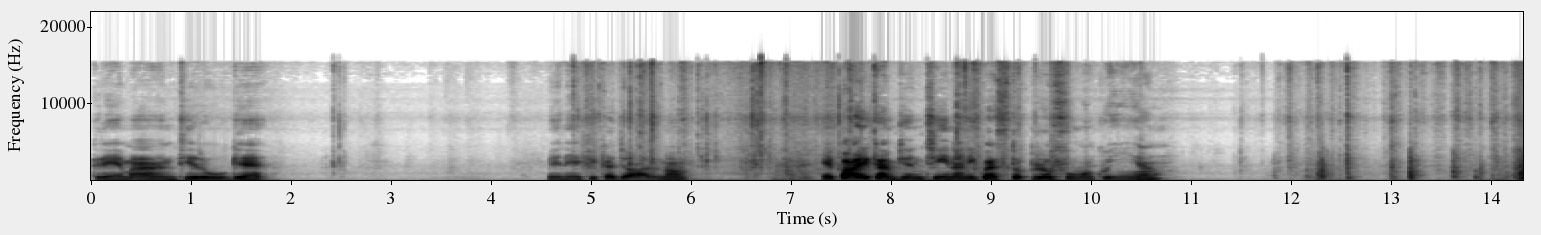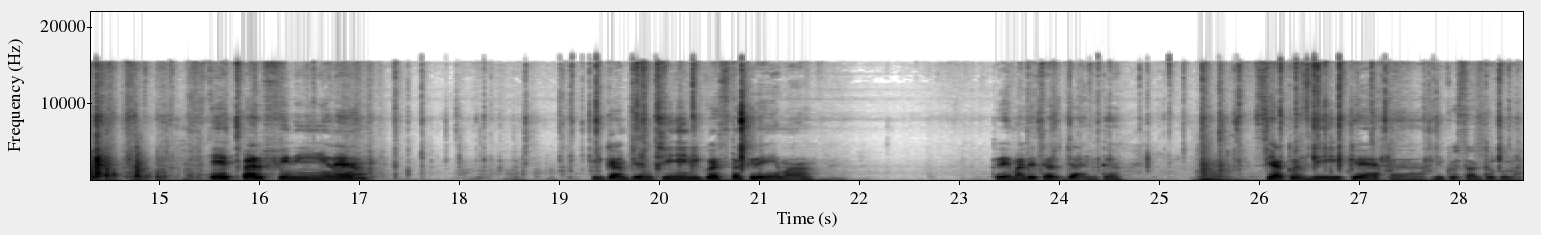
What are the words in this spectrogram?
Crema anti rughe benefica giorno e poi il campioncino di questo profumo qui eh. e per finire i campioncini di questa crema. Crema detergente. Sia così che eh, di quest'altro colore.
